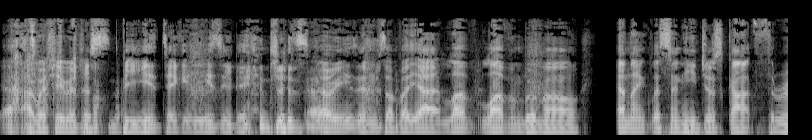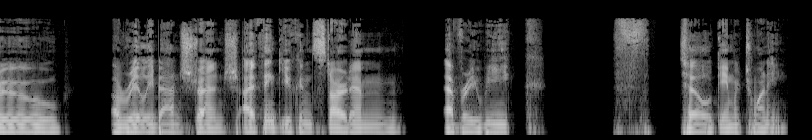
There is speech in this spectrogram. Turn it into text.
Yeah, I wish he would just be take it easy, dude. just Yeah. go easy on himself. But yeah, love love Mbeumo. And like listen, he just got through a really bad stretch. I think you can start him every week f- till game week 20.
